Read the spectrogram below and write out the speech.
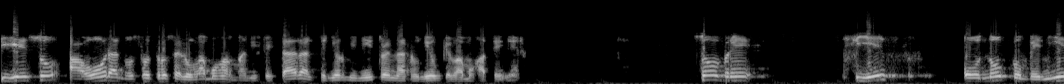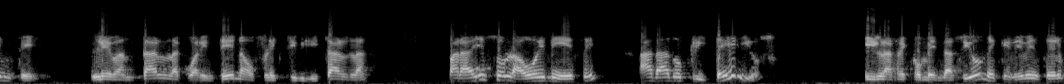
Y eso ahora nosotros se lo vamos a manifestar al señor ministro en la reunión que vamos a tener sobre si es o no conveniente levantar la cuarentena o flexibilizarla. Para eso la OMS ha dado criterios y las recomendaciones que deben ser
